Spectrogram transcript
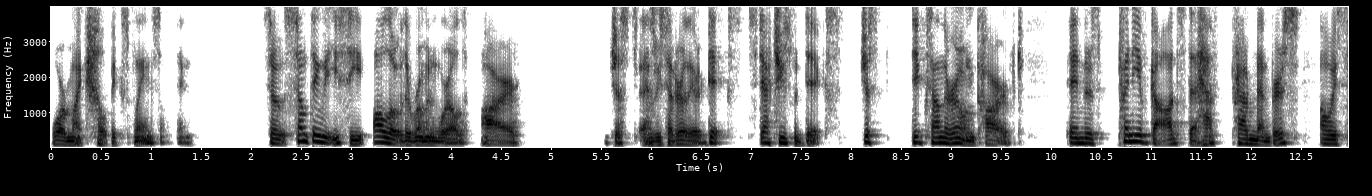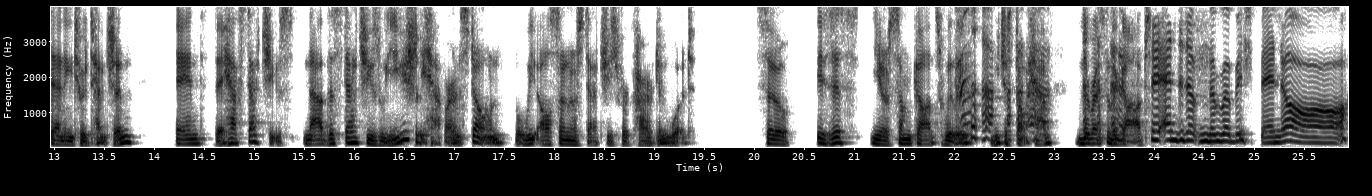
or might help explain something? So something that you see all over the Roman world are just, as we said earlier, dicks, statues with dicks, just dicks on their own carved. And there's plenty of gods that have proud members always standing to attention and they have statues. Now, the statues we usually have are in stone, but we also know statues were carved in wood. So is this, you know, some god's willy? We just don't have the rest of the god. It ended up in the rubbish bin. Oh,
